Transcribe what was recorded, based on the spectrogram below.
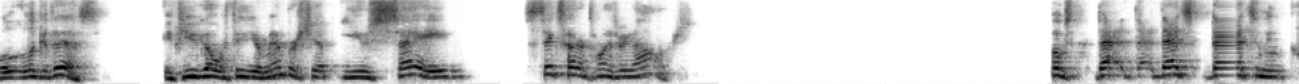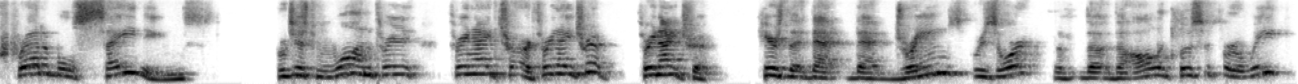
Well, look at this. If you go through your membership, you save $623. Folks, that, that that's that's an incredible savings for just one three three night tri- or three night trip, three night trip. Here's the, that that Dreams Resort, the, the, the all inclusive for a week.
